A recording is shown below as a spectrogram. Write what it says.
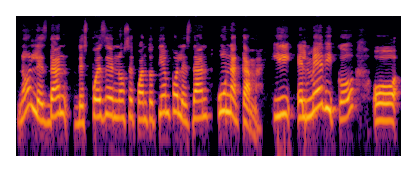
¿no? Les dan, después de no sé cuánto tiempo, les dan una cama. Y el médico o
